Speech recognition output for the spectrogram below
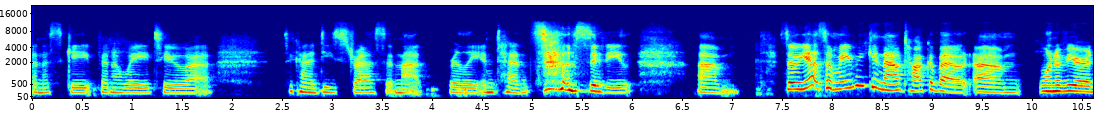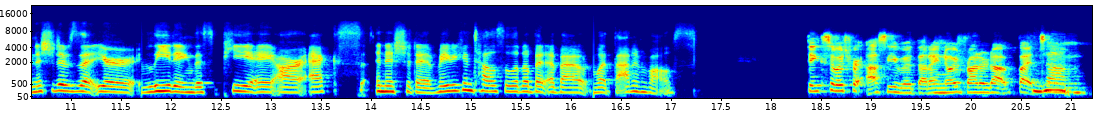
an escape and a way to uh, to kind of de stress in that really intense city. Um, so yeah, so maybe we can now talk about um, one of your initiatives that you're leading, this PARX initiative. Maybe you can tell us a little bit about what that involves. Thanks so much for asking about that. I know I brought it up, but mm-hmm. um,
